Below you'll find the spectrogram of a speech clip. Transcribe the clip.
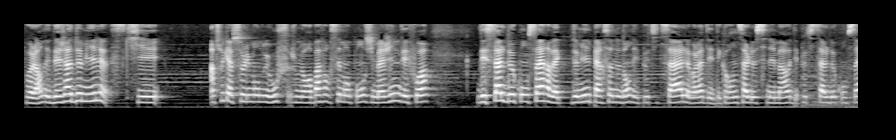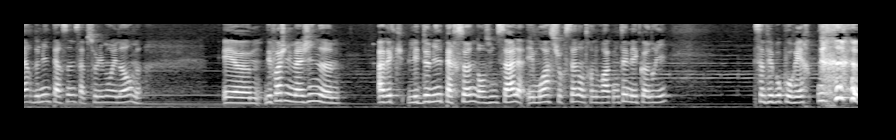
voilà, on est déjà 2000, ce qui est un truc absolument de ouf. Je me rends pas forcément compte. J'imagine des fois des salles de concert avec 2000 personnes dedans, des petites salles, voilà, des, grandes salles de cinéma ou des petites salles de concert. 2000 personnes, c'est absolument énorme. Et euh, des fois, je m'imagine euh, avec les 2000 personnes dans une salle et moi sur scène en train de vous raconter mes conneries. Ça me fait beaucoup rire. ça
